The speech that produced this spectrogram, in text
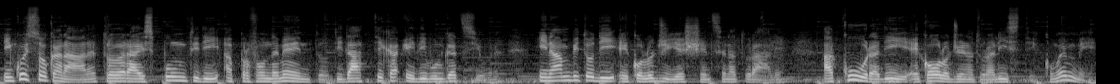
In questo canale troverai spunti di approfondimento, didattica e divulgazione in ambito di ecologia e scienze naturali, a cura di ecologi naturalisti come me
